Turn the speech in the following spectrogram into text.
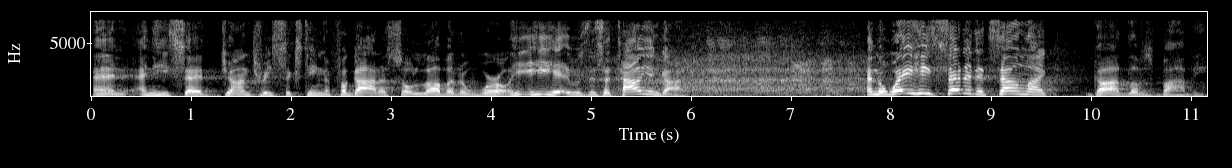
and, and he said, John 3.16, for God so loved of the world. He, he, it was this Italian guy. and the way he said it, it sounded like, God loves Bobby.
